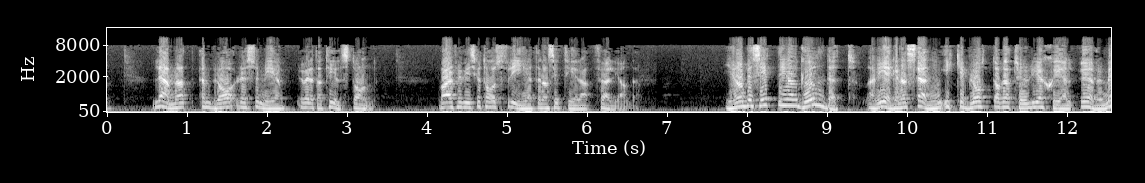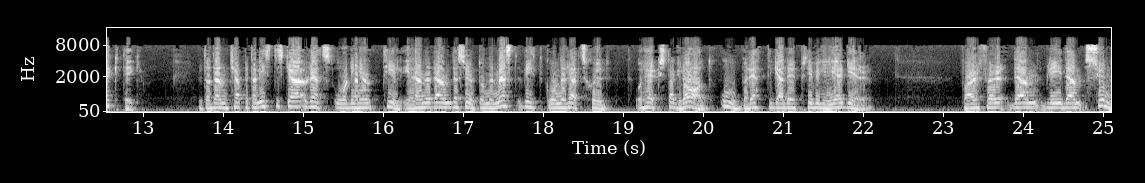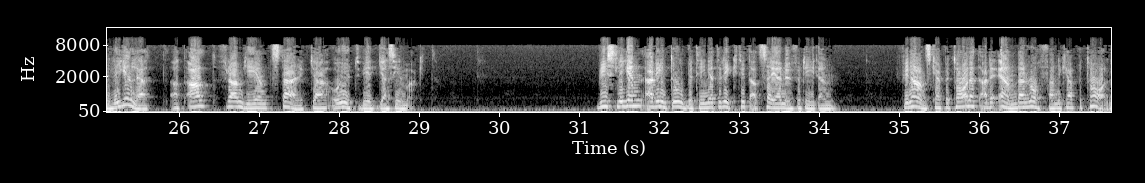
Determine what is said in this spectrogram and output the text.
lämnat en bra resumé över detta tillstånd varför vi ska ta oss friheten att citera följande. Genom besittning av guldet är ägarnas ställning icke blott av naturliga skäl övermäktig utan den kapitalistiska rättsordningen tillerkänner den dessutom det mest vittgående rättsskydd och högsta grad oberättigade privilegier varför den blir dem synnerligen lätt att allt framgent stärka och utvidga sin makt. Visserligen är det inte obetingat riktigt att säga nu för tiden Finanskapitalet är det enda roffande kapital.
